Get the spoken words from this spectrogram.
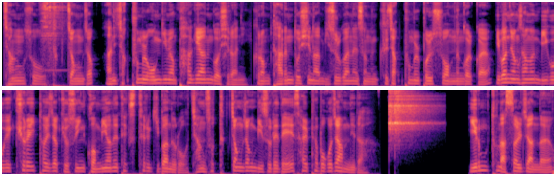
장소 특정적 아니 작품을 옮기면 파괴하는 것이라니 그럼 다른 도시나 미술관에서는 그 작품을 볼 수 없는 걸까요? 이번 영상은 미국의 큐레이터이자 교수인 권미연의 텍스트를 기반으로 장소 특정적 미술에 대해 살펴보고자 합니다. 이름부터 낯설지 않나요?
